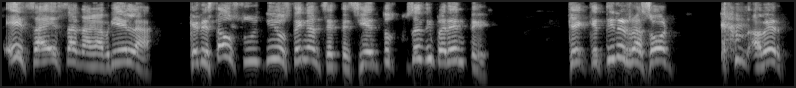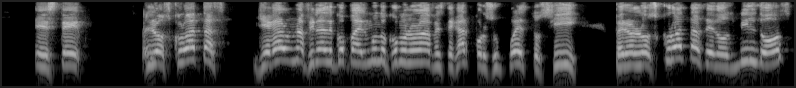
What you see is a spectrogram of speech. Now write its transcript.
Esa es Ana Gabriela. Que en Estados Unidos tengan 700, pues es diferente. Que, que tienes razón. a ver, este, los croatas llegaron a una final de Copa del Mundo, ¿cómo no lo van a festejar? Por supuesto, sí, pero los croatas de 2002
